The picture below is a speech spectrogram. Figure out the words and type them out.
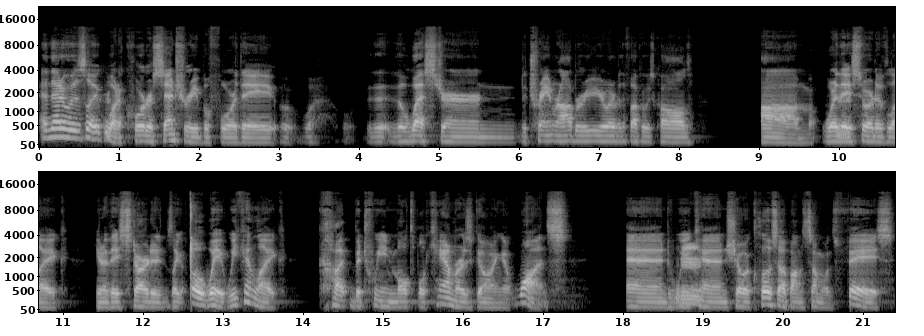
And then it was like what a quarter century before they uh, the the western the train robbery or whatever the fuck it was called um where they sort of like you know they started it's like oh wait we can like cut between multiple cameras going at once and we mm. can show a close up on someone's face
